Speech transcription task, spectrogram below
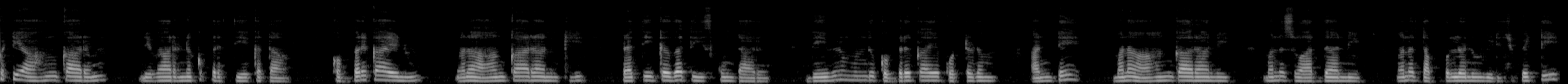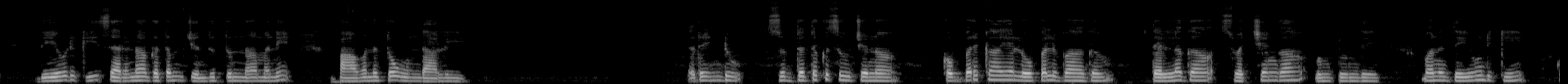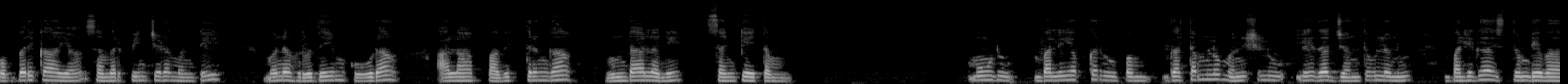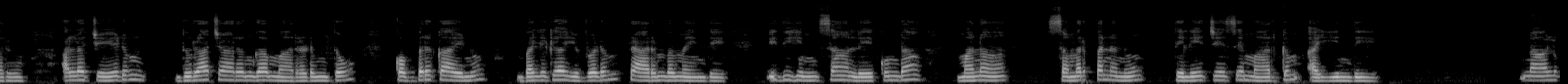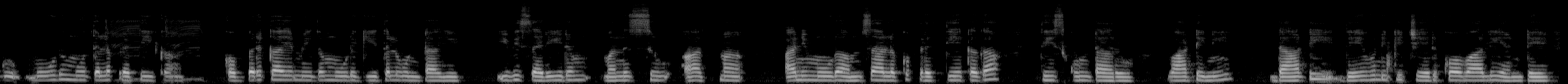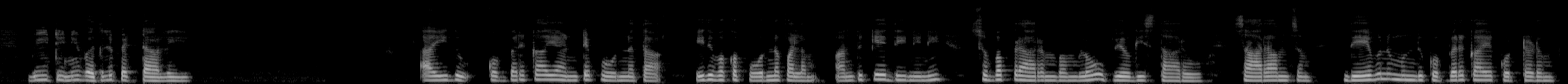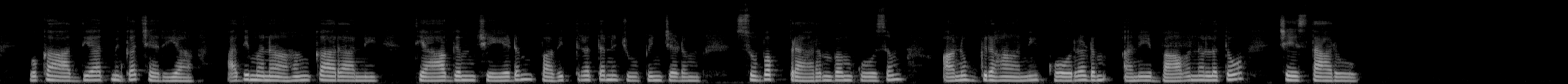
ఒకటి అహంకారం నివారణకు ప్రత్యేకత. కొబ్బరికాయను మన అహంకారానికి ప్రతీకగా తీసుకుంటారు. దేవుని ముందు కొబ్బరికాయ కొట్టడం అంటే మన అహంకారాన్ని మన స్వార్థాన్ని మన తప్పులను విడిచిపెట్టి దేవుడికి శరణాగతం చెందుతున్నామనే భావనతో ఉండాలి. రెండు. శుద్ధతకు సూచన. కొబ్బరికాయ లోపలి భాగం తెల్లగా స్వచ్ఛంగా ఉంటుంది. మన దేవుడికి కొబ్బరికాయ సమర్పించడం అంటే మన హృదయం కూడా అలా పవిత్రంగా ఉండాలనే సంకేతం. మూడు. బలి యొక్క రూపం. గతంలో మనుషులు లేదా జంతువులను బలిగా ఇస్తుండేవారు. అలా చేయడం దురాచారంగా మారడంతో కొబ్బరికాయను బలిగా ఇవ్వడం ప్రారంభమైంది. ఇది హింస లేకుండా మన సమర్పణను తెలియజేసే మార్గం అయ్యింది. నాలుగు మూడు మూతల ప్రతీక. కొబ్బరికాయ మీద మూడు గీతలు ఉంటాయి. ఇవి శరీరం మనస్సు ఆత్మ అని మూడు అంశాలకు ప్రత్యేకగా తీసుకుంటారు. వాటిని దాటి దేవునికి చేరుకోవాలి అంటే వీటిని వదిలిపెట్టాలి. ఐదు కొబ్బరికాయ అంటే పూర్ణత. ఇది ఒక పూర్ణఫలం. అందుకే దీనిని శుభ ప్రారంభంలో ఉపయోగిస్తారు. సారాంశం దేవుని ముందు కొబ్బరికాయ కొట్టడం ఒక ఆధ్యాత్మిక చర్య. అది మన అహంకారాన్ని త్యాగం చేయడం పవిత్రతను చూపించడం శుభ ప్రారంభం కోసం అనుగ్రహాన్ని కోరడం అనే భావనలతో చేస్తారు.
